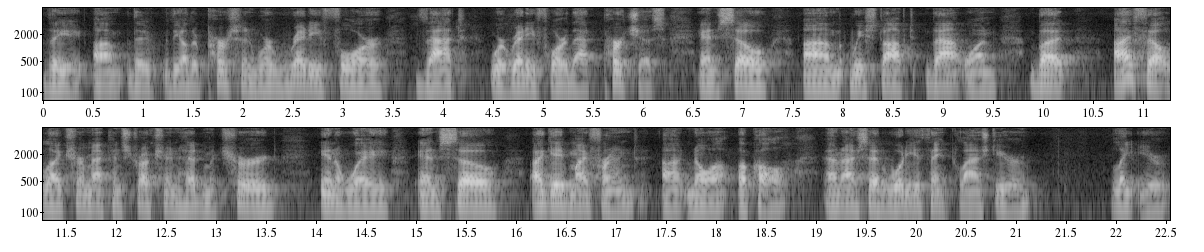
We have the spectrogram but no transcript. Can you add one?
the, um, the, the other person were ready for that, were ready for that purchase. And so um, we stopped that one. But I felt like Chermak Construction had matured in a way, and so I gave my friend uh, Noah a call, and I said, "What do you think?" Last year, late year,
